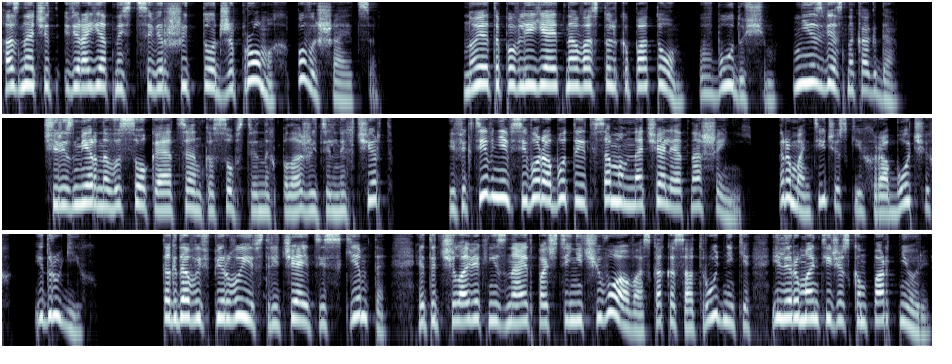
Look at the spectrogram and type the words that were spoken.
А значит, вероятность совершить тот же промах повышается. Но это повлияет на вас только потом, в будущем, неизвестно когда. Чрезмерно высокая оценка собственных положительных черт эффективнее всего работает в самом начале отношений, романтических, рабочих и других. Когда вы впервые встречаетесь с кем-то, этот человек не знает почти ничего о вас, как о сотруднике или романтическом партнере,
